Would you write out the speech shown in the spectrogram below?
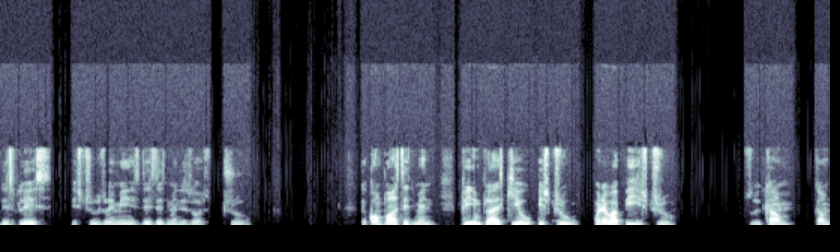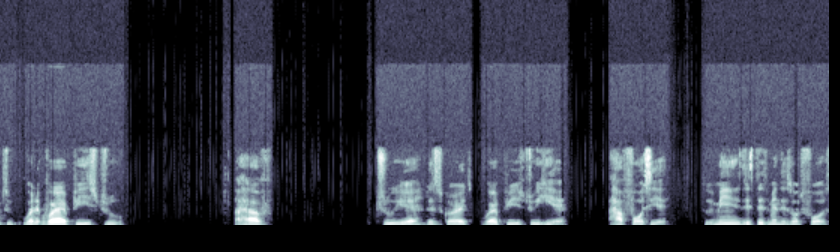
This place is true so it means this statement is what? True. The compound statement p implies q is true whenever p is true. So we come come to where, where p is true. I have true here. This is correct. Where p is true here i have false here. So it means this statement is what? False.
